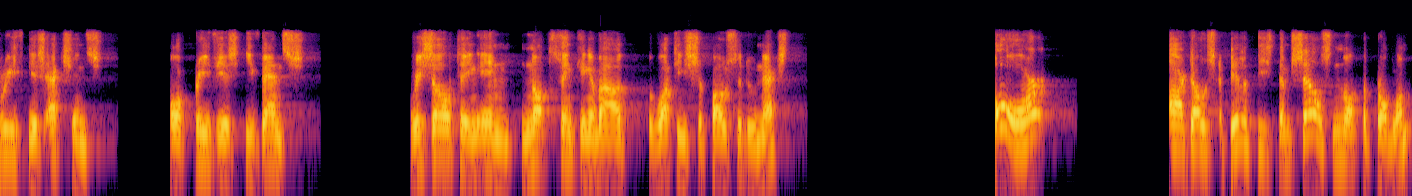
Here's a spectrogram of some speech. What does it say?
previous actions or previous events, resulting in not thinking about what he's supposed to do next? Or are those abilities themselves not the problem?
